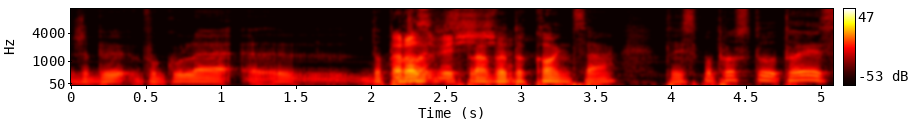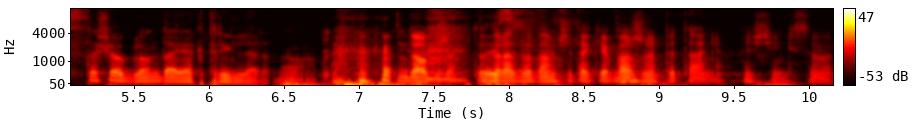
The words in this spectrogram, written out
żeby w ogóle e, doprowadzić Rozwieść sprawę się. do końca, to jest po prostu, to jest, to się ogląda jak thriller. No. Dobrze, to, to teraz jest... zadam ci takie ważne pytanie, jeśli nie chcę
